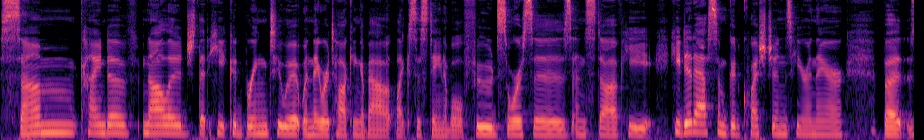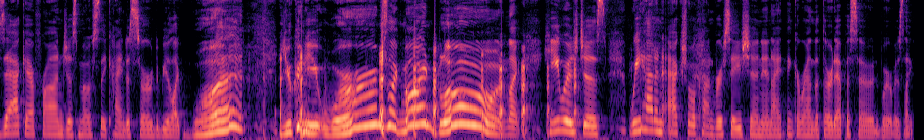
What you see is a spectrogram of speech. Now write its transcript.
some kind of knowledge that he could bring to it when they were talking about like sustainable food sources and stuff. He he did ask some good questions here and there, but Zac Efron just mostly kind of served to be like, "What? You can eat worms? Like mind blown!" Like he was just. We had an actual conversation, and I think around the third episode where it was like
